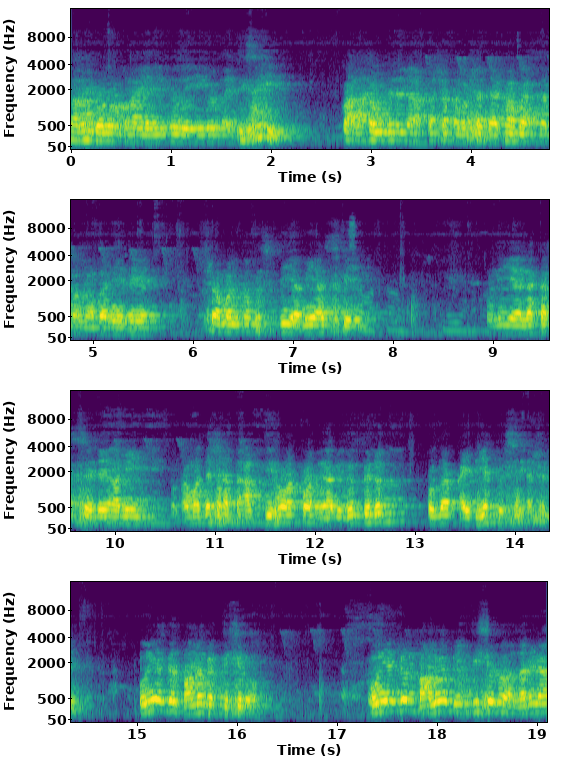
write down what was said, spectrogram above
আমি ভাই, আমি তো এইবার আলহামদুলিল্লাহ আপনার সাথে আমার সাথে দেখা হবে আপনার বানিয়ে দেবেন। উপস্থিতি আমি আজকে উনি এলাকার ছেলে, আমি আমাদের সাথে আত্মীয় হওয়ার পরে আমি যতটুকু ওনার আইডিয়া করছি আসলে উনি একজন ভালো ব্যক্তি ছিল। উনি একজন ভালো ব্যক্তি ছিল, জানি না।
